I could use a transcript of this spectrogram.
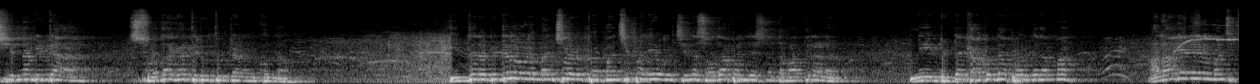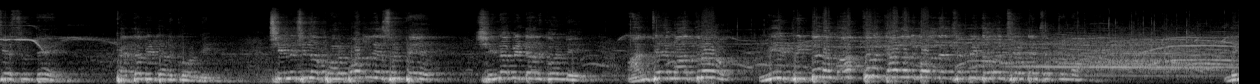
చిన్న బిడ్డ స్వతగా తిరుగుతుంటాడు అనుకుందాం. ఇద్దరు బిడ్డలు కూడా మంచివాడు మంచి పని ఒక చిన్న సోదా పని చేసినంత మాత్రాన నీ బిడ్డ కాకుండా పోరు కదమ్మా. అలాగే నేను మంచి చేస్తుంటే పెద్ద బిడ్డ అనుకోండి. చిన్న చిన్న పొరపాట్లు చేస్తుంటే చిన్న బిడ్డ అనుకోండి. అంతే మాత్రం మీ బిడ్డను మాత్రం కాదనుకోవద్దని చెప్పి దూరం చేయటం చెప్తున్నా. మీ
